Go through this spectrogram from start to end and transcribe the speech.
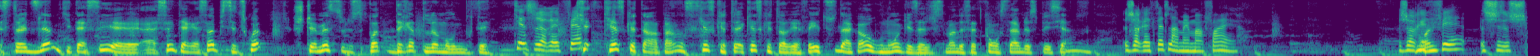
c'est un dilemme qui est assez, euh, assez intéressant. Puis c'est quoi? Je te mets sur le spot drette là, mon bouteille. Qu'est-ce que j'aurais fait? Qu'est- Qu'est-ce que t'en penses? Qu'est-ce que qu'est-ce que t'aurais fait? Es-tu d'accord ou non avec les agissements de cette constable spéciale? J'aurais fait la même affaire. J'aurais Ouais. fait. Je, je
